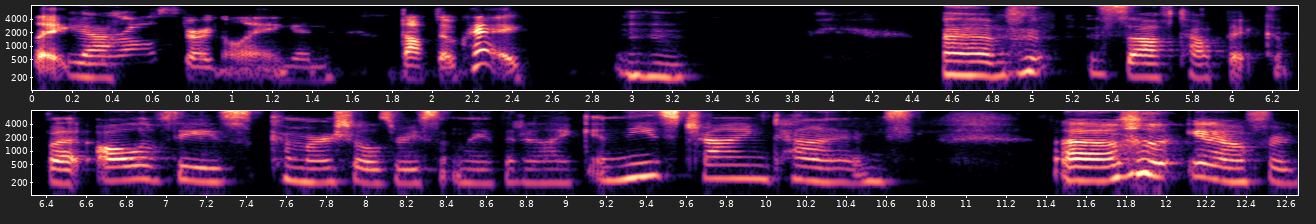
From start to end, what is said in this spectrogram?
like yeah. we're all struggling and that's okay. Mm-hmm. Um, soft topic, but all of these commercials recently that are like, in these trying times, um, you know, for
